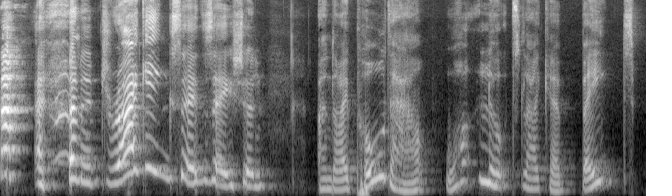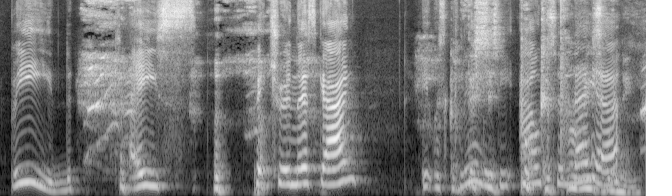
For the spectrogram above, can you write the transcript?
and a dragging sensation, and I pulled out what looked like a baked bean case. Picturing this, gang? It was clearly the outer layer.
